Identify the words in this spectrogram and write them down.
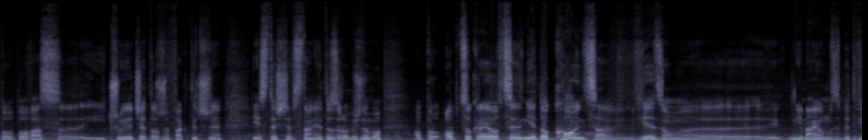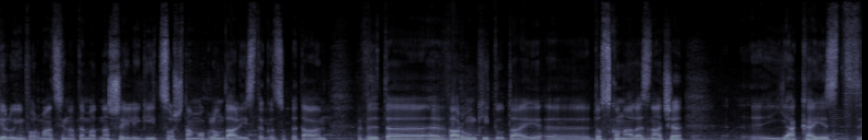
po, po was y, i czujecie to, że faktycznie jesteście w stanie to zrobić? No bo obcokrajowcy nie do końca wiedzą, y, nie mają zbyt wielu informacji na temat naszej ligi, coś tam oglądali z tego co pytałem. Wy te e, warunki tutaj y, doskonale znacie. Jaka jest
